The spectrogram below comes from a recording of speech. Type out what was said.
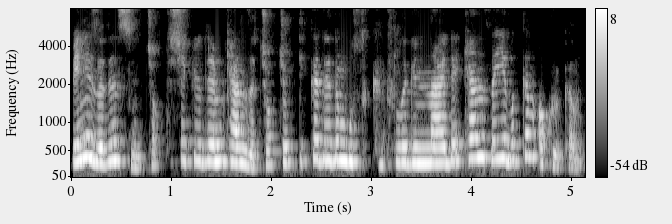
Beni izlediğiniz için çok teşekkür ederim. Kendinize çok çok dikkat edin bu sıkıntılı günlerde. Kendinize iyi bakın, okur kalın.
